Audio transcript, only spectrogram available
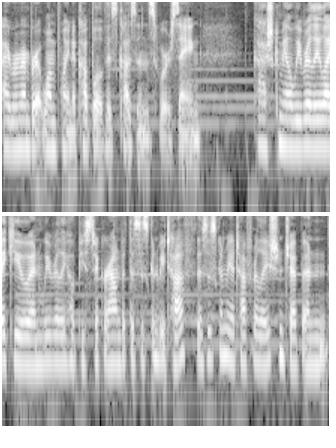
I remember at one point, a couple of his cousins were saying, Gosh, Camille, we really like you and we really hope you stick around, but this is going to be tough. This is going to be a tough relationship, and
